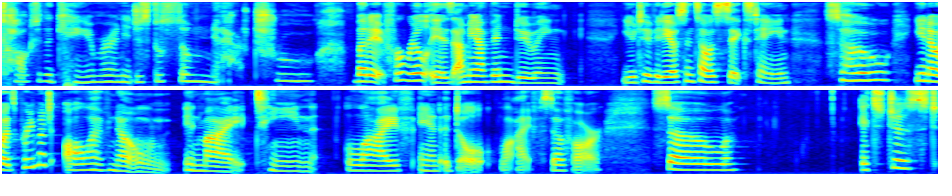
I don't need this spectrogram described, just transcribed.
talk to the camera and it just feels so natural. But it for real is. I mean, I've been doing YouTube videos since I was 16. So, you know, it's pretty much all I've known in my teen life and adult life so far. So, it's just,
